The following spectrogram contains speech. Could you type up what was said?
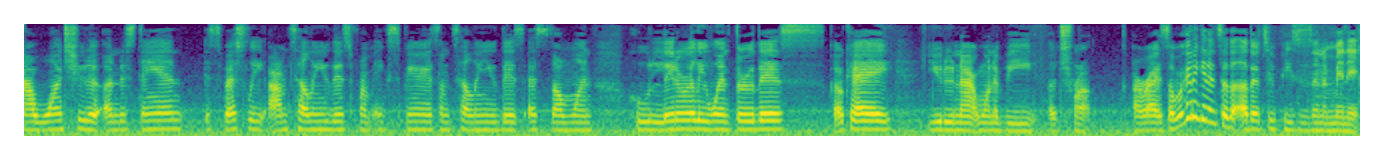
I want you to understand, especially I'm telling you this from experience, I'm telling you this as someone who literally went through this, okay? You do not want to be a trunk. All right, so we're going to get into the other two pieces in a minute,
